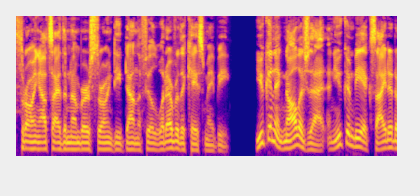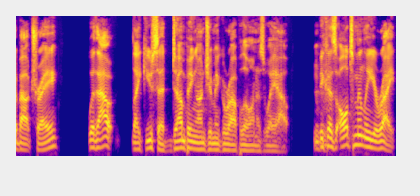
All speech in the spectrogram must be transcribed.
throwing outside the numbers, throwing deep down the field, whatever the case may be. You can acknowledge that, and you can be excited about Trey without, like you said, dumping on Jimmy Garoppolo on his way out. Mm-hmm. Because ultimately, you're right.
